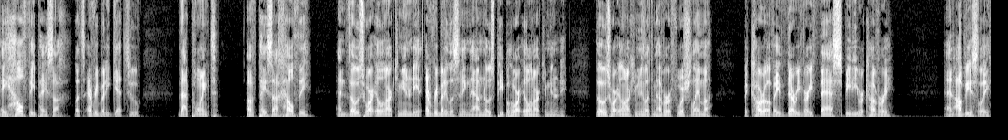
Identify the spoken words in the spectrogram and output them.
a healthy Pesach. Let's everybody get to that point of Pesach healthy. And those who are ill in our community, and everybody listening now knows people who are ill in our community. Those who are ill in our community, let them have a refuah shlema, of a very, very fast, speedy recovery. And obviously,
